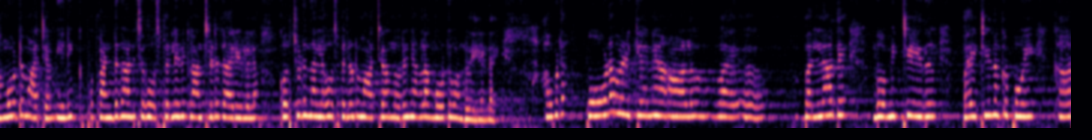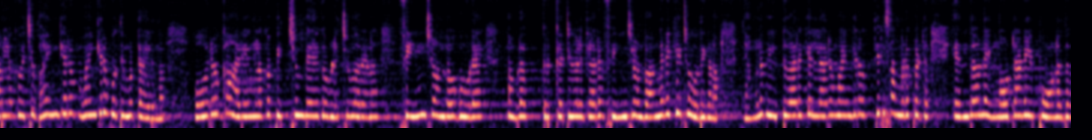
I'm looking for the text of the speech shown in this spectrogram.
അങ്ങോട്ട് മാറ്റാം. ഇനി പണ്ട് കാണിച്ച ഹോസ്പിറ്റലിൽ കാണിച്ചിട്ട് കാര്യമില്ലല്ലോ. കുറച്ചുകൂടി നല്ല ഹോസ്പിറ്റലിലോട്ട് മാറ്റാമെന്ന് പറഞ്ഞ് ഞങ്ങൾ അങ്ങോട്ട് കൊണ്ടുപോയി അവിടെ പോണ വഴിക്ക് തന്നെ ഏഹ് വല്ലാതെ വൊമിറ്റ് ചെയ്ത് വയറ്റിൽ നിന്നൊക്കെ പോയി കാറിലൊക്കെ വെച്ച് ഭയങ്കര ഭയങ്കര ബുദ്ധിമുട്ടായിരുന്നു. ഓരോ കാര്യങ്ങളൊക്കെ പിച്ചും പേഗ വിളിച്ചു പറയണ ഫിഞ്ചുണ്ടോ കൂടെ? നമ്മുടെ ക്രിക്കറ്റ് കളിക്കാരൻ ഫിഞ്ചുണ്ടോ അങ്ങനെയൊക്കെ ചോദിക്കണം. ഞങ്ങൾ വീട്ടുകാരൊക്കെ എല്ലാവരും ഭയങ്കര ഒത്തിരി സങ്കടപ്പെട്ട് എന്താണ് എങ്ങോട്ടാണ് ഈ പോണത്?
